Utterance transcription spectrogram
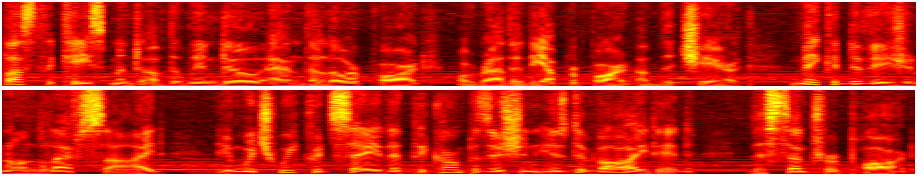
plus the casement of the window and the lower part, or rather the upper part of the chair, make a division on the left side in which we could say that the composition is divided the central part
